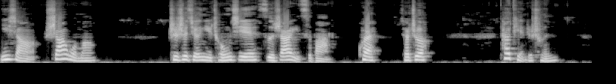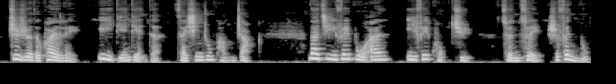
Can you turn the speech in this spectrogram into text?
你想杀我吗？只是请你重新自杀一次罢了。快下车。他舔着唇，炙热的快泪一点点的在心中膨胀，那既非不安，亦非恐惧，纯粹是愤怒。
